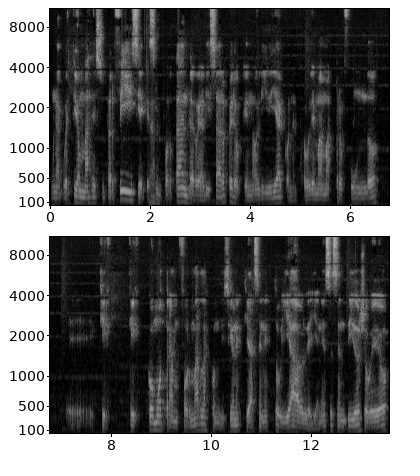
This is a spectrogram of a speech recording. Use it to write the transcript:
una cuestión más de superficie, que es importante realizar, pero que no lidia con el problema más profundo, eh, que que es cómo transformar las condiciones que hacen esto viable. Y en ese sentido yo veo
